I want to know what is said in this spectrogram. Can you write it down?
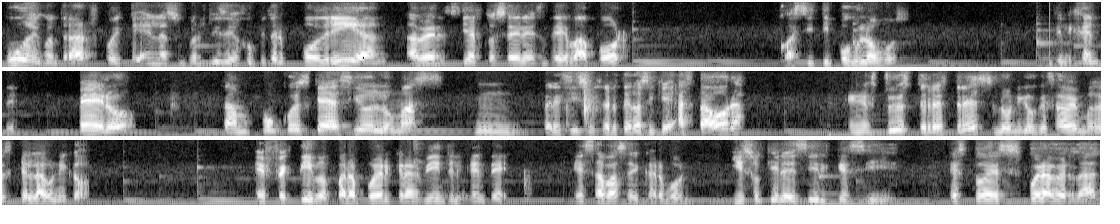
pudo encontrar fue que en la superficie de Júpiter podrían haber ciertos seres de vapor, así tipo globos, inteligente, pero tampoco es que haya sido lo más mm, preciso y certero. Así que hasta ahora, en estudios terrestres, lo único que sabemos es que la única efectiva para poder crear vida inteligente es a base de carbono. Y eso quiere decir que si esto es fuera verdad,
